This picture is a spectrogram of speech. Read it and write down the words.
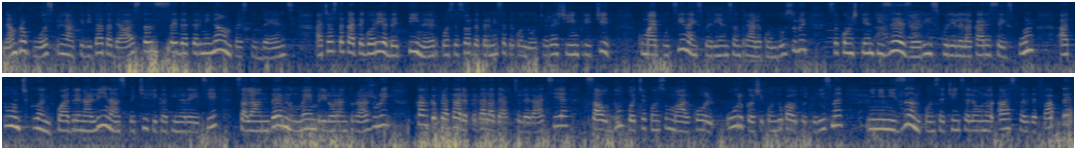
Ne-am propus, prin activitatea de astăzi, să-i determinăm pe studenți, această categorie de tineri, posesori de permise de conducere și implicit cu mai puțină experiență între ale condusului, să conștientizeze riscurile la care se expun atunci când, cu adrenalina specifică tinereții sau la îndemnul membrilor anturajului, calcă prea tare pedala de accelerație sau, după ce consumă alcool, urcă și conduc autoturisme, minimizând consecințele unor astfel de fapte,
